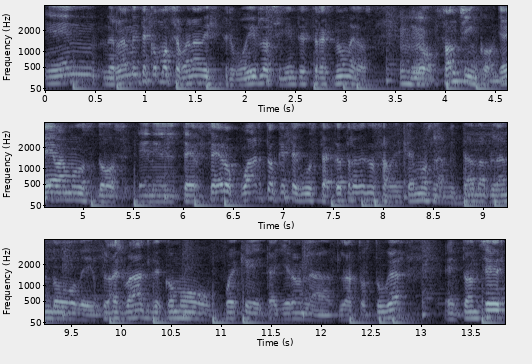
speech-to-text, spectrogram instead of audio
en de realmente cómo se van a distribuir los siguientes tres números. Ujú. Digo, son cinco, ya llevamos dos. En el tercero, cuarto, ¿qué te gusta? Que otra vez nos aventemos la mitad hablando de flashbacks, de cómo fue que cayeron las, las tortugas. Entonces,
